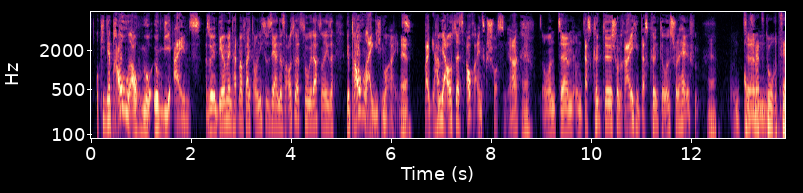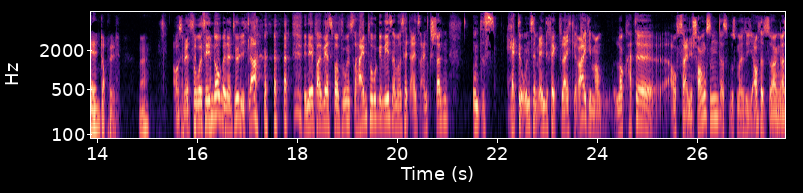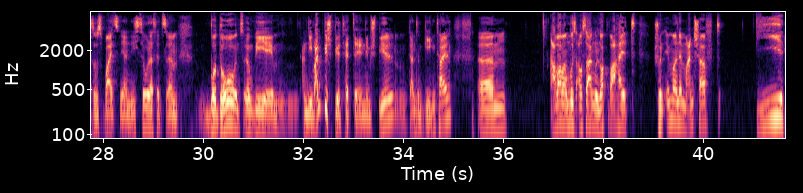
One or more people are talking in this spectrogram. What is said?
okay, wir brauchen auch nur irgendwie eins. Also in dem Moment hat man vielleicht auch nicht so sehr an das Auswärtstor gedacht, sondern gesagt, wir brauchen eigentlich nur eins. Ja. Weil wir haben ja auswärts auch eins geschossen, ja. ja. Und, ähm, und das könnte schon reichen, das könnte uns schon helfen. Ja. Und, Auswärtstore ähm, zählen doppelt. Ne? Auswärtstore zählen doppelt, natürlich, klar. In dem Fall wäre es zwar für uns Heimtore gewesen, aber es hätte 1-1 gestanden. Und das hätte uns im Endeffekt vielleicht gereicht. Ich meine, Lok hatte auch seine Chancen, das muss man natürlich auch dazu sagen. Also es war jetzt ja nicht so, dass jetzt ähm, Bordeaux uns irgendwie ähm, an die Wand gespielt hätte in dem Spiel, ganz im Gegenteil. Ähm, aber man muss auch sagen, Lok war halt schon immer eine Mannschaft, die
